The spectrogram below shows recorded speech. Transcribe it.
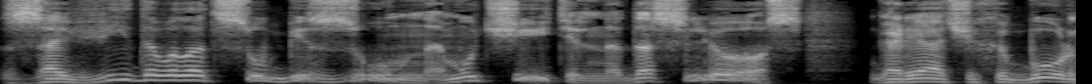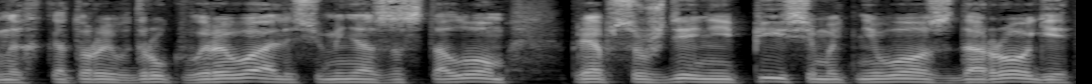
завидовал отцу безумно, мучительно, до слез — горячих и бурных, которые вдруг вырывались у меня за столом при обсуждении писем от него с дороги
